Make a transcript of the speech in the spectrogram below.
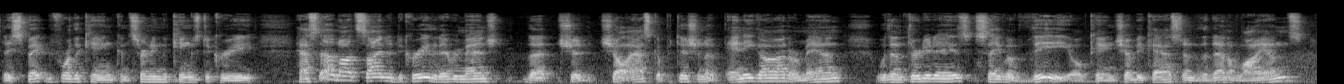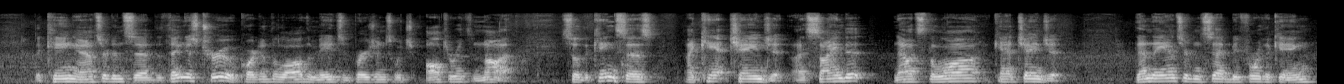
they spake before the king concerning the king's decree. Hast thou not signed a decree that every man sh that should shall ask a petition of any god or man within thirty days, save of thee, O king, shall be cast into the den of lions? The king answered and said, The thing is true, according to the law of the Medes and Persians, which altereth not. So the king says, I can't change it. I signed it. Now it's the law. Can't change it. Then they answered and said before the king,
